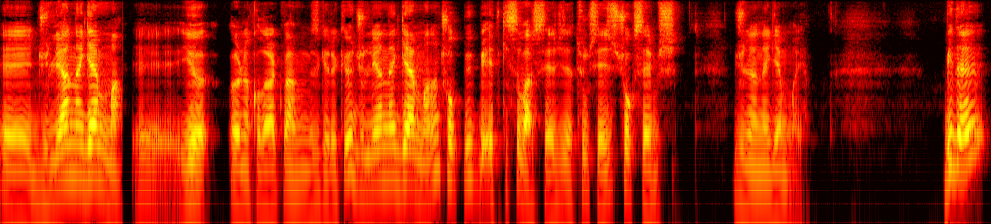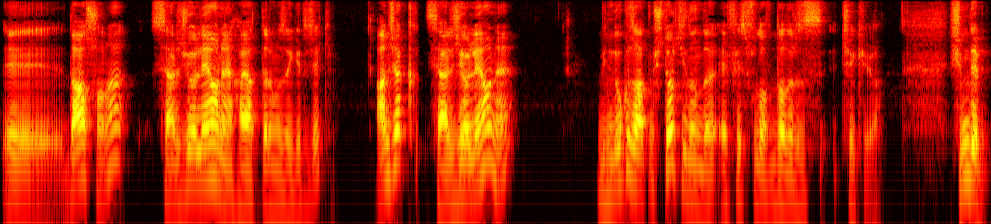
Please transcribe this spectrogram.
E, Giuliana Gemma'yı örnek olarak vermemiz gerekiyor. Giuliana Gemma'nın çok büyük bir etkisi var seyircide. Türk seyircisi çok sevmiş Giuliana Gemma'yı. Bir de e, daha sonra Sergio Leone hayatlarımıza girecek. Ancak Sergio Leone 1964 yılında A Fistful of Dollars çekiyor. Şimdi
